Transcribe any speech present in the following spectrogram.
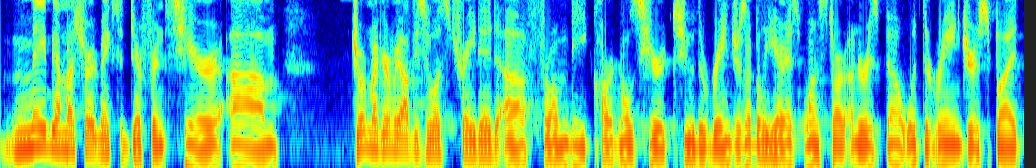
maybe I'm not sure it makes a difference here. Um, Jordan Montgomery obviously was traded from the Cardinals here to the Rangers. I believe he has one start under his belt with the Rangers, but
